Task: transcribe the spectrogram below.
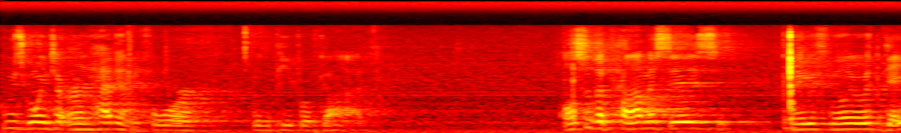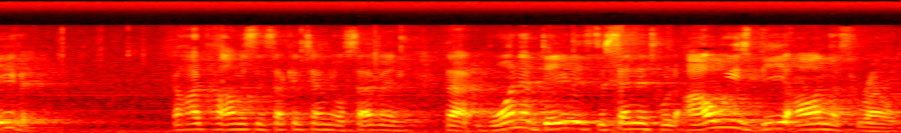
Who's going to earn heaven for, for the people of God? Also, the promises, maybe familiar with David. God promised in 2 Samuel 7 that one of David's descendants would always be on the throne,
